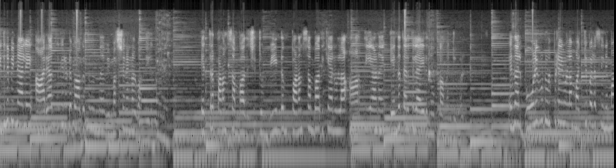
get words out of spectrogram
ഇതിനു പിന്നാലെ ആരാധകരുടെ ഭാഗത്തു നിന്ന് വിമർശനങ്ങൾ വന്നിരുന്നു. എത്ര പണം സമ്പാദിച്ചിട്ടും വീണ്ടും പണം സമ്പാദിക്കാനുള്ള ആർത്തിയാണ് എന്ന തരത്തിലായിരുന്നു കമന്റുകൾ. എന്നാൽ ബോളിവുഡ് ഉൾപ്പെടെയുള്ള മറ്റു പല സിനിമാ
